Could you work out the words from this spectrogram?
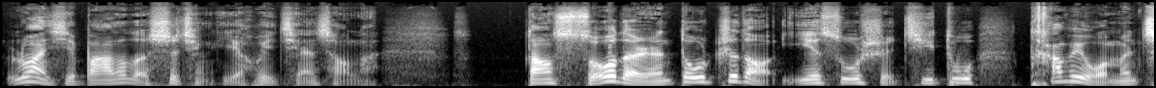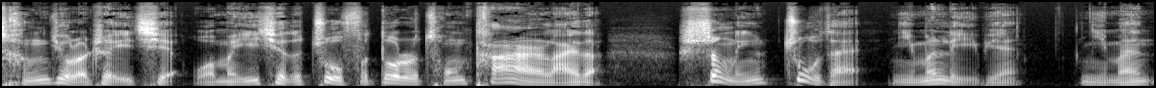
乱七八糟的事情也会减少了。当所有的人都知道耶稣是基督，他为我们成就了这一切，我们一切的祝福都是从他而来的。圣灵住在你们里边，你们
